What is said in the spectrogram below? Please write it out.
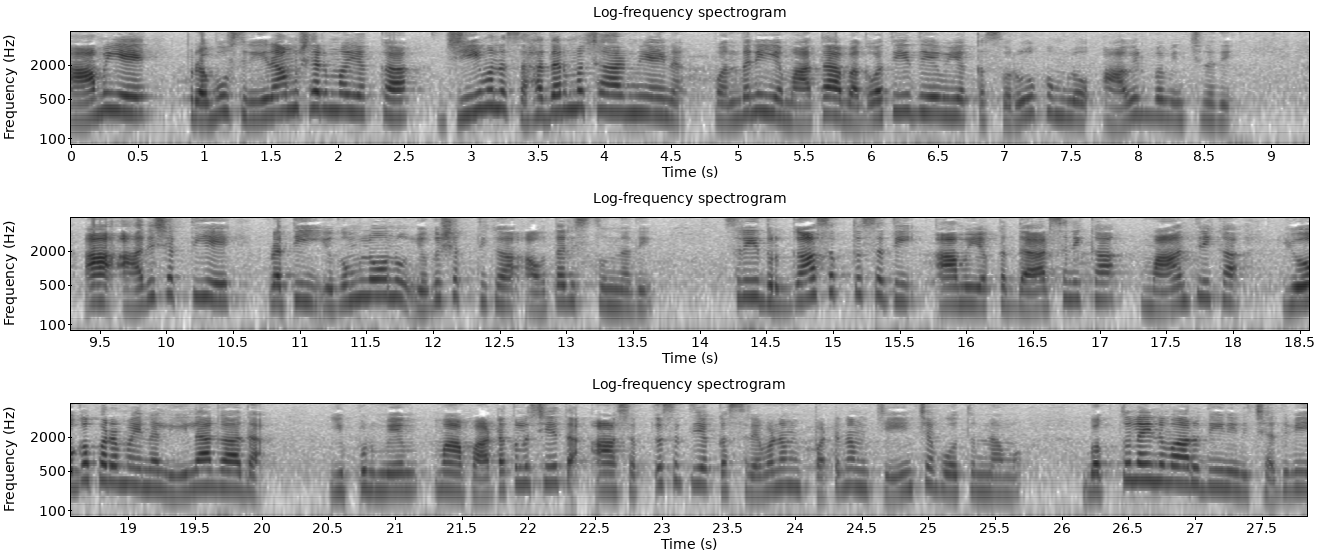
ఆమెయే ప్రభు శ్రీరామ శర్మ యొక్క జీవన సహధర్మచారిణి అయిన వందనీయ మాతా భగవతీదేవి యొక్క స్వరూపంలో ఆవిర్భవించినది. ఆ ఆదిశక్తియే ప్రతి యుగంలోనూ యుగశక్తిగా అవతరిస్తున్నది. శ్రీ దుర్గా సప్తసతి ఆమె యొక్క దార్శనిక మాంత్రిక యోగపరమైన లీలాగాథ. ఇప్పుడు మేం మా పాఠకుల చేత ఆ సప్తసతి యొక్క శ్రవణం పఠనం చేయించబోతున్నాము. భక్తులైన వారు దీనిని చదివి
